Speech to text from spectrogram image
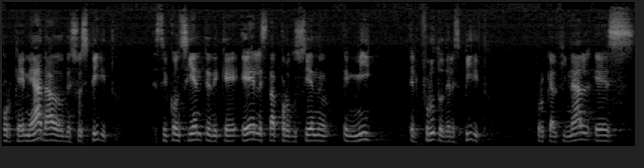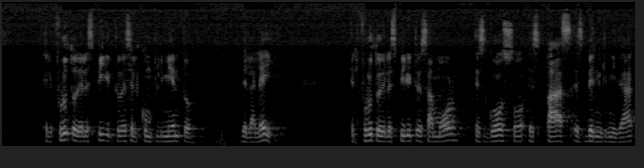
porque me ha dado de su espíritu. Estoy consciente de que Él está produciendo en mí el fruto del espíritu, porque al final es el fruto del espíritu es el cumplimiento de la ley. El fruto del Espíritu es amor, es gozo, es paz, es benignidad.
